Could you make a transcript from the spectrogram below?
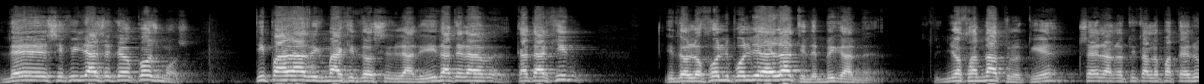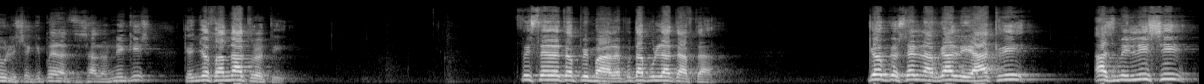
Δεν συμφιλιάζεται ο κόσμος. Τι παράδειγμα έχει δώσει δηλαδή; Είδατε να... καταρχήν οι δολοφόνοι πολύ αεράτη δεν πήγανε. Νιώθαν άτρωτοι, ε. Ξέραν ότι ήταν ο Πατερούλης εκεί πέρα της Θεσσαλονίκης και νιώθαν άτρωτοι. Φύστε ρε το πείμα ρε, που τα πουλάτε αυτά. Και όποιος θέλει να βγάλει άκρη, ας μιλήσει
